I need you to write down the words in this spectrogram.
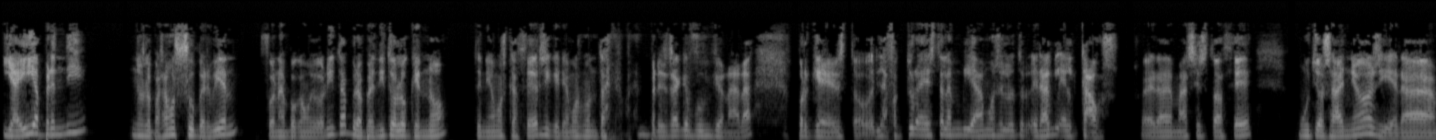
Y ahí aprendí, nos lo pasamos súper bien, fue una época muy bonita, pero aprendí todo lo que no teníamos que hacer si queríamos montar una empresa que funcionara, porque esto, la factura esta la enviamos, el otro, era el caos. Era además esto hace muchos años y era,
